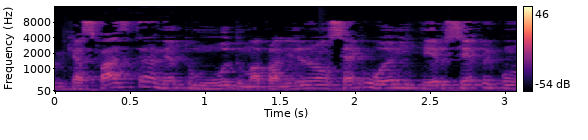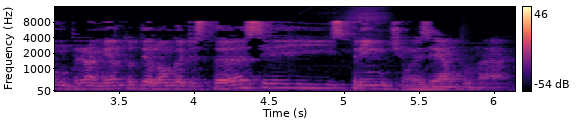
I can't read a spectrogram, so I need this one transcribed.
porque as fases de treinamento mudam, uma planilha não segue o ano inteiro sempre com um treinamento de longa distância e sprint, um exemplo, né?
